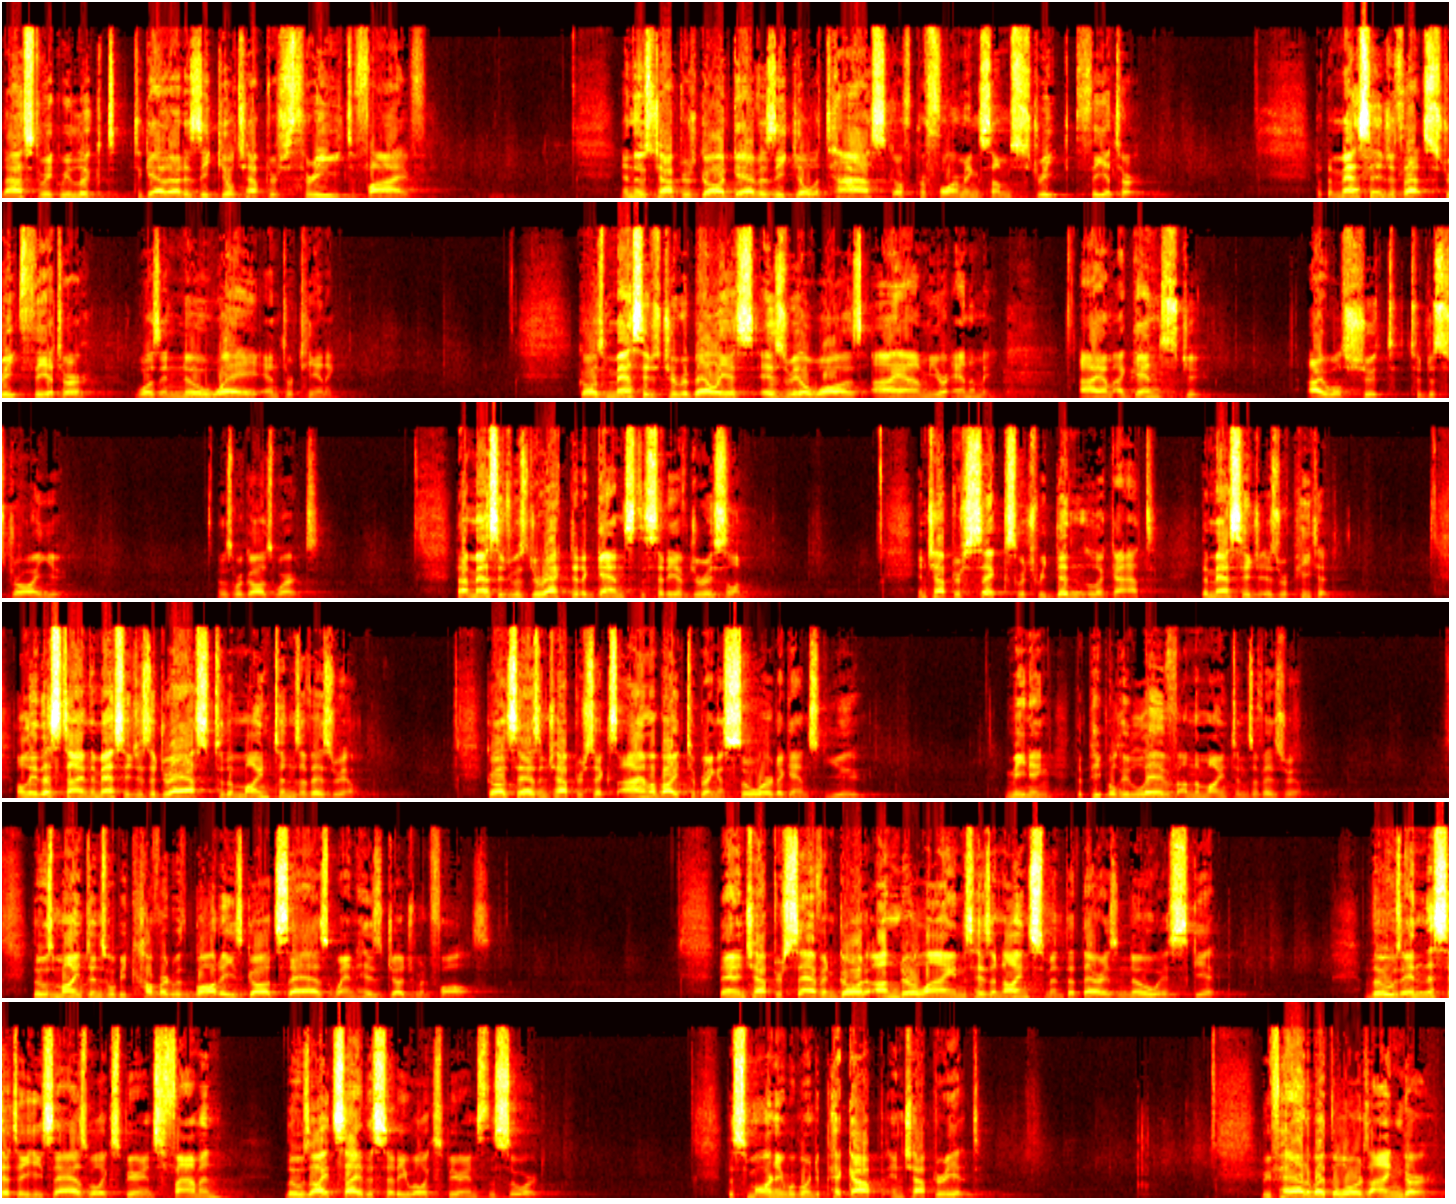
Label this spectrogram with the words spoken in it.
Last week we looked together at Ezekiel chapters 3 to 5. In those chapters, God gave Ezekiel the task of performing some street theater. But the message of that street theater was in no way entertaining. God's message to rebellious Israel was I am your enemy. I am against you. I will shoot to destroy you. Those were God's words. That message was directed against the city of Jerusalem. In chapter 6, which we didn't look at, the message is repeated. Only this time the message is addressed to the mountains of Israel. God says in chapter 6, I am about to bring a sword against you, meaning the people who live on the mountains of Israel. Those mountains will be covered with bodies, God says, when his judgment falls. Then in chapter 7, God underlines his announcement that there is no escape. Those in the city, he says, will experience famine. Those outside the city will experience the sword. This morning, we're going to pick up in chapter 8. We've heard about the Lord's anger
